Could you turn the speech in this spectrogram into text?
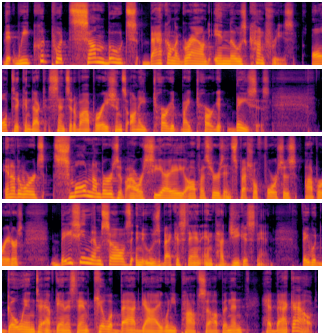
that we could put some boots back on the ground in those countries, all to conduct sensitive operations on a target by target basis. In other words, small numbers of our CIA officers and special forces operators basing themselves in Uzbekistan and Tajikistan. They would go into Afghanistan, kill a bad guy when he pops up, and then head back out.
